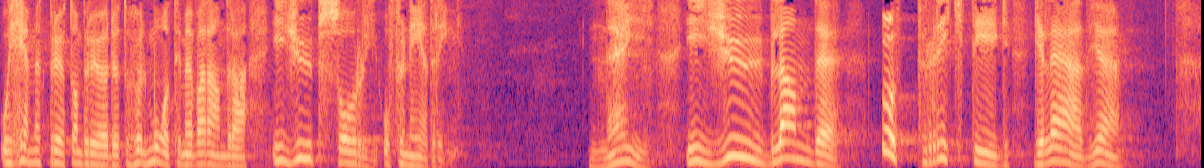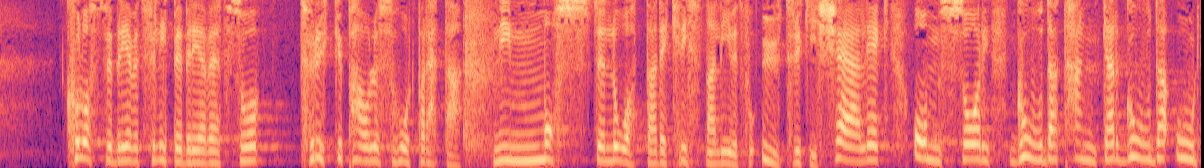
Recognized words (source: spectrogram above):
och i hemmet bröt de brödet och höll måltid med varandra i djup sorg och förnedring. Nej, i jublande, uppriktig glädje. Kolosserbrevet, Filipperbrevet så trycker Paulus så hårt på detta. Ni måste låta det kristna livet få uttryck i kärlek, omsorg, goda tankar, goda ord.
